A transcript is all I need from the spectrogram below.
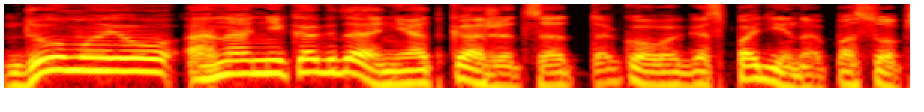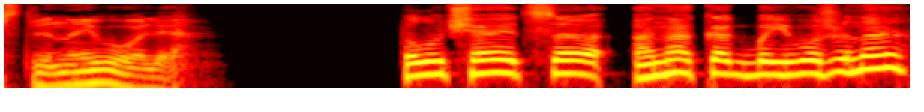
Думаю, она никогда не откажется от такого господина по собственной воле. Получается, она как бы его жена?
